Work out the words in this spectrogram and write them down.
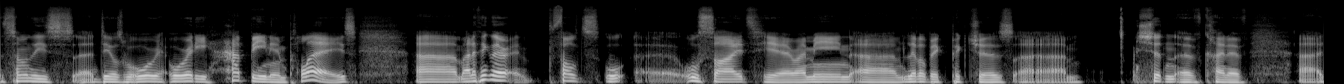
some of these uh, deals were already have been in place. Um, and I think there are faults all, uh, all sides here. I mean, um, Little Big Pictures um, shouldn't have kind of uh,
